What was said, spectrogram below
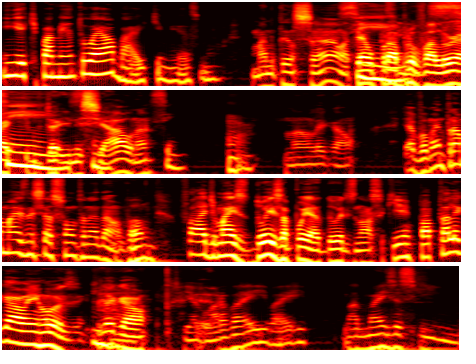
em equipamento é a bike mesmo. Manutenção, até o Sim, próprio valor aqui sim, da- sim. inicial, né? Sim. É. Não, legal. É, vamos entrar mais nesse assunto, né, Dão? Vamos. Falar de mais dois apoiadores nossos aqui. O papo tá legal, hein, Rose? Que Ah. legal. E agora vai, vai lado mais assim,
